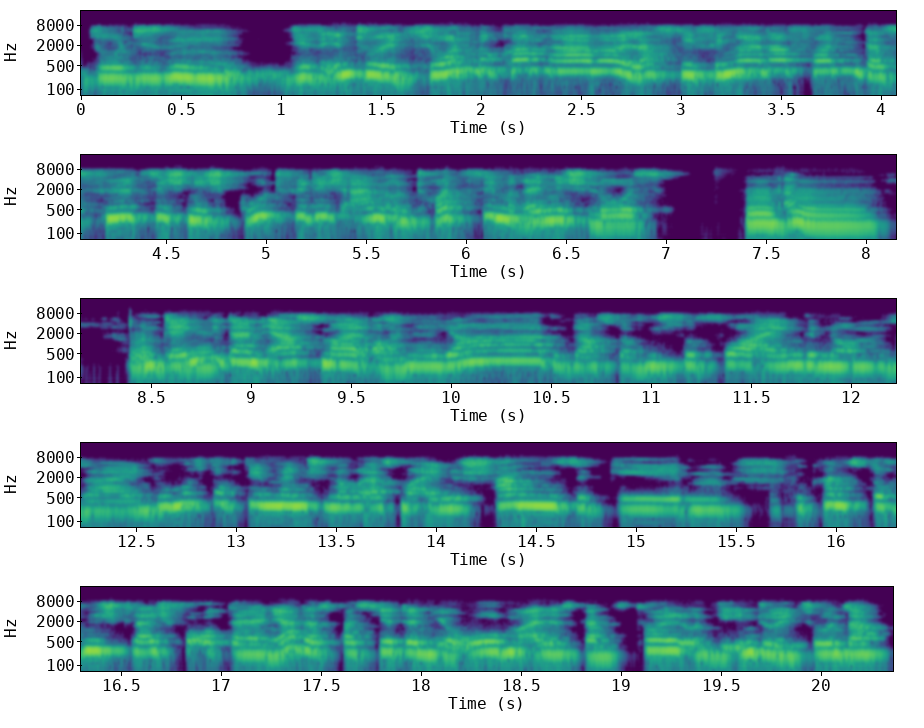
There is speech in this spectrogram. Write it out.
so diesen, diese Intuition bekommen habe, lass die Finger davon, das fühlt sich nicht gut für dich an und trotzdem renne ich los. Mhm. Und Okay. denke dann erstmal, ach na ja, du darfst doch nicht so voreingenommen sein. Du musst doch den Menschen auch erstmal eine Chance geben. Du kannst doch nicht gleich verurteilen. Ja, das passiert dann hier oben, alles ganz toll. Und die Intuition sagt,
